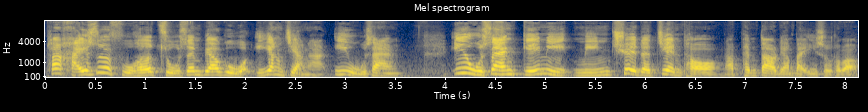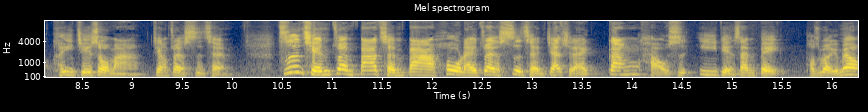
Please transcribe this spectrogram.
它还是符合主升标股，我一样讲啊，一五三，一五三给你明确的箭头，然后喷到两百一十五，好不好？可以接受吗？这样赚四成。之前赚八成八，后来赚四成，加起来刚好是一点三倍，投资者有没有？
